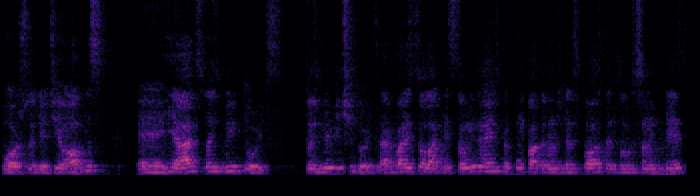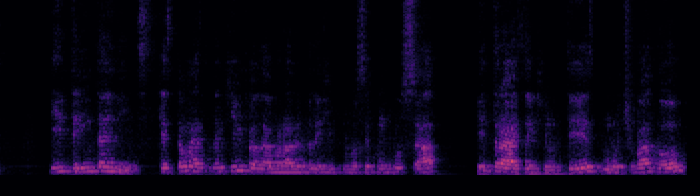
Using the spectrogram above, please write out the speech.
ou Auditoria de Obras, é, IADES 2002, 2022. Aí apareceu lá questão inédita com padrão de resposta, resolução em texto e 30 linhas. Questão essa daqui foi elaborada pela equipe que você concursar e traz aqui um texto, motivador,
